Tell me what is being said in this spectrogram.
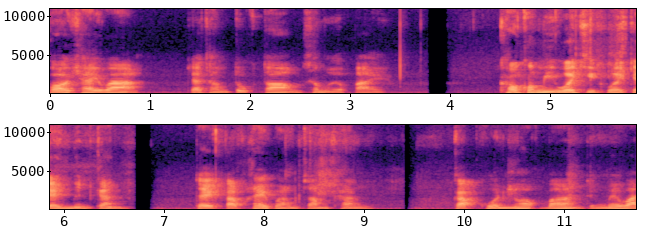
ก็ใช่ว่าจะทำถูกต้องเสมอไป เขาก็มีหัวจิตหัวใจเหมือนกัน แต่กลับให้ความสำคัญ กับคนนอกบ้านถึงแม้ว่า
